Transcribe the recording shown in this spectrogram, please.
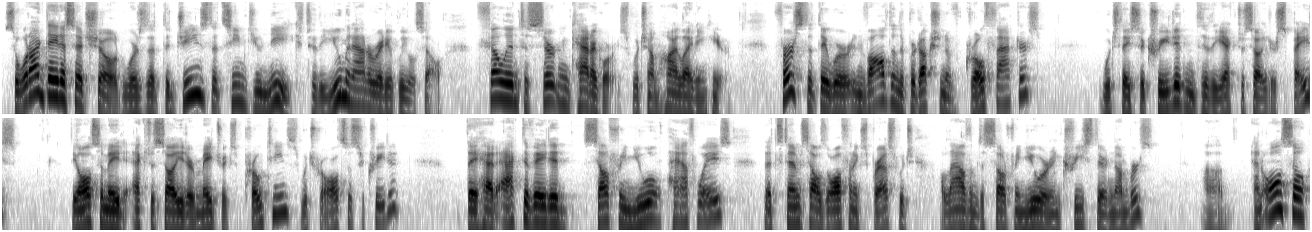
So, what our data set showed was that the genes that seemed unique to the human outer radioglial cell fell into certain categories, which I'm highlighting here. First, that they were involved in the production of growth factors, which they secreted into the extracellular space. They also made extracellular matrix proteins, which were also secreted. They had activated self renewal pathways that stem cells often express, which allow them to self renew or increase their numbers. Uh, and also,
